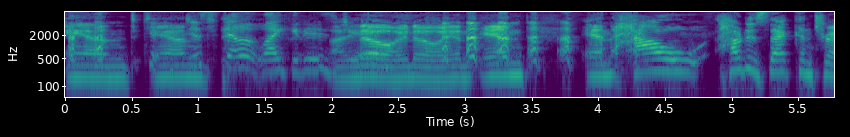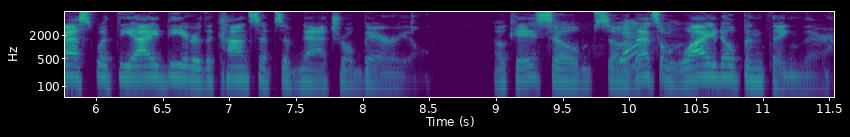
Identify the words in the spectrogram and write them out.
and and Just tell it like it is. I know, I know, and and and how how does that contrast with the idea or the concepts of natural burial? Okay, so so Yeah. that's a wide open thing there.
